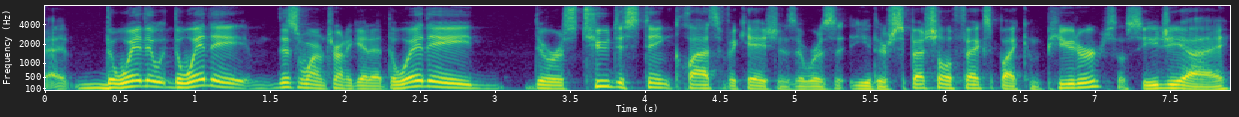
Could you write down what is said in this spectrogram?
uh, the way they the way they this is where I'm trying to get at. The way they there was two distinct classifications. There was either special effects by computer so CGI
